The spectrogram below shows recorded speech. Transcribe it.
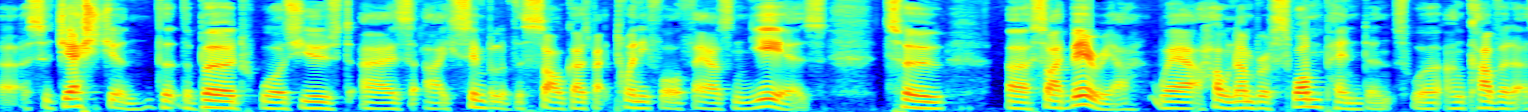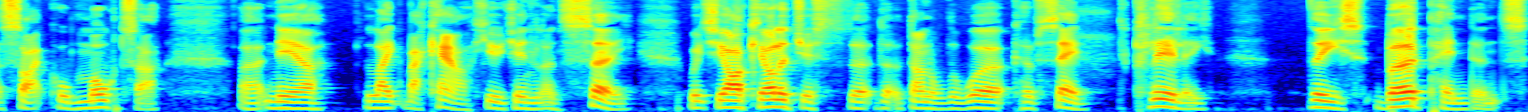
uh, suggestion that the bird was used as a symbol of the soul goes back 24,000 years to uh, Siberia, where a whole number of swan pendants were uncovered at a site called Malta uh, near Lake Baikal, huge inland sea, which the archaeologists that, that have done all the work have said clearly these bird pendants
